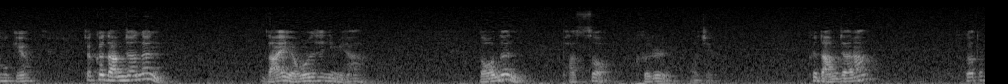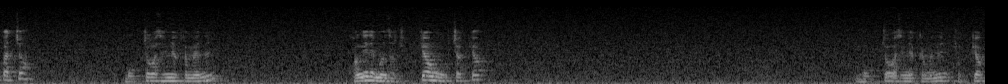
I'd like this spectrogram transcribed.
같이 볼게요. 자, 그 남자는 나의 영어 선생님이야. 너는 봤어. 그를 어제. 그 남자랑 그가 똑같죠? 목적어 생략하면은 관계되면서 주격, 목적격? 목적어 생략하면은 주격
